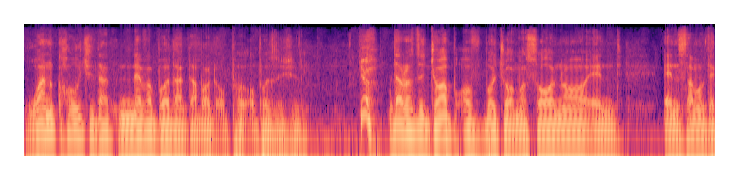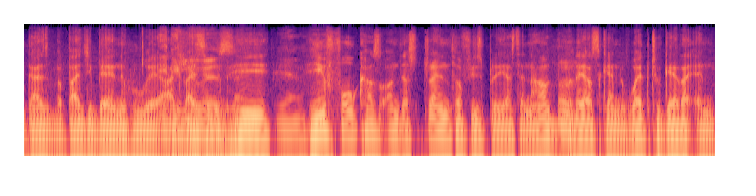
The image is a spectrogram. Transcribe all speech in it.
One coach that never bothered about oppo- opposition. Yeah. That was the job of Jomo Sono and and some of the guys, Babaji Ben, who were Eddie advising Lewis him. He, yeah. he focused on the strength of his players and how the hmm. players can work together and,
